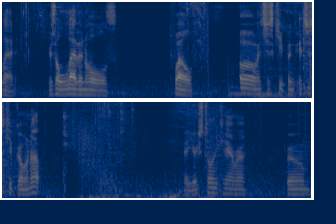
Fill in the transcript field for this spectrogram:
Lead. There's 11 holes. 12. Oh, it's just keeping. It's just keep going up. Okay, you're still in camera. Boom.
